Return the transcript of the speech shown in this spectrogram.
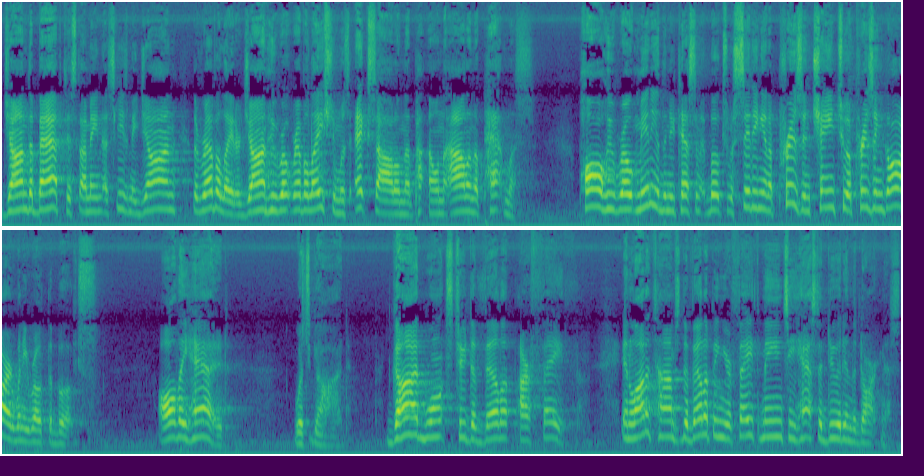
John the Baptist, I mean, excuse me, John the Revelator, John who wrote Revelation was exiled on the, on the island of Patmos. Paul, who wrote many of the New Testament books, was sitting in a prison, chained to a prison guard when he wrote the books. All they had was God. God wants to develop our faith. And a lot of times, developing your faith means He has to do it in the darkness.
